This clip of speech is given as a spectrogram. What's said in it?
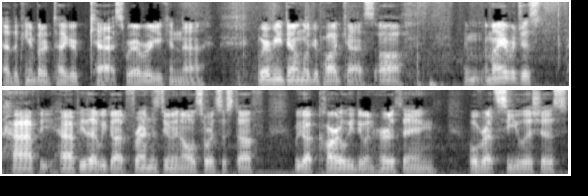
at the Peanut Butter Tiger cast wherever you can uh, wherever you download your podcasts. Oh, am, am I ever just happy? Happy that we got friends doing all sorts of stuff. We got Carly doing her thing over at Celicious.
